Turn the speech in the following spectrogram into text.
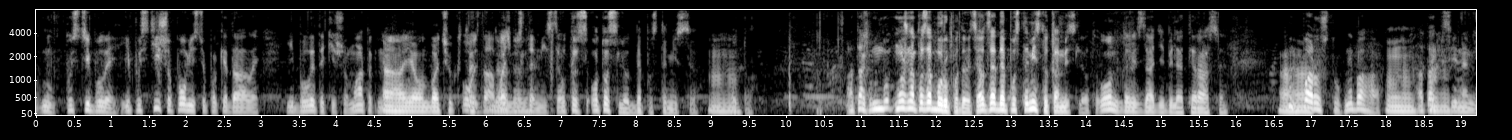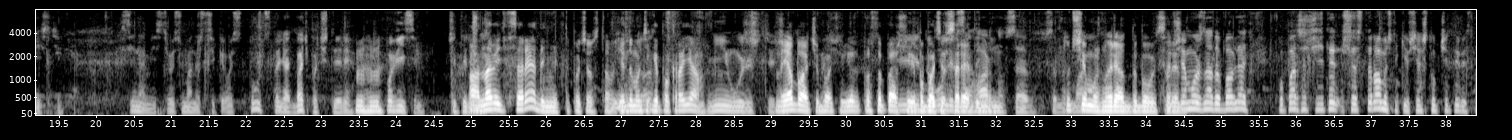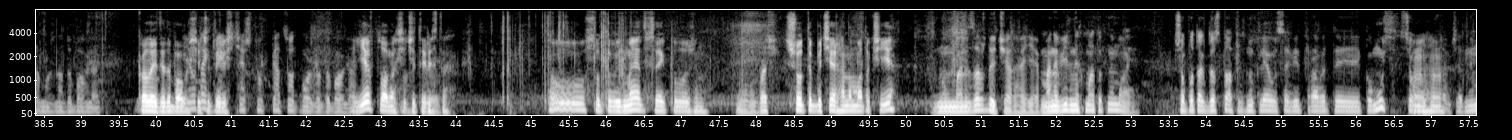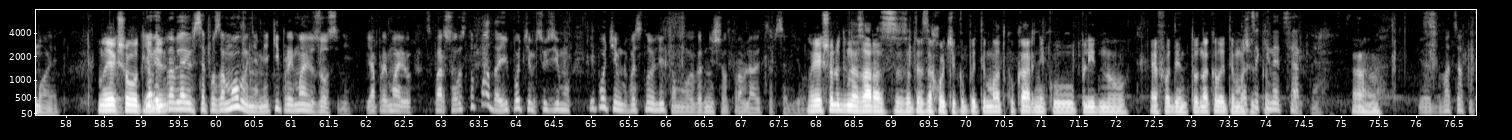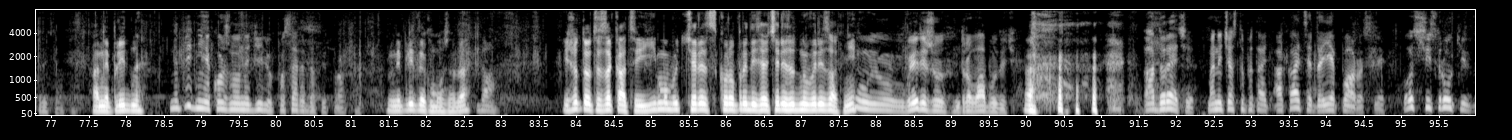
ну, пусті були. І пусті, що повністю покидали, і були такі, що маток не Ага, було. я вон бачу. Ось, да, бач, пусте місце. Ото, ото сльот, де пусте місце. Угу. Ото. А так можна по забору подивитися. Оце де пусте місто, там і сльот. Вон дивись ззаді біля тераси. Ага. Ну, пару штук, небагато. Мгм, А так мгм. всі на місці. Всі на місці. Ось у мене ж тільки ось тут стоять, бач, по 4, Мгм. по 8. 4 А, навіть всередині ти почав ставити. Я Ну, думав так. тільки по краям. Ні, уже ж ти Ну я бачу, бачу. Я просто перший я побачив Все всередині. гарно, все, все нормально. Тут ще можна ряд додати Тут ще всередині. можна додати, по-перше, 4, шестирамочників ще штук 400 можна додати. Коли ти додав ще 400? ще штук 500 можна додати. Є в планах ще Ну, 400? О, сотовий мед, все як положено. Ну, бач. Що у тебе черга на маток ще є? Ну, в мене завжди черга є. У мене вільних маток немає. Щоб отак достати з нуклеуса відправити комусь сьогодні Ага. там чи немає. Ну якщо от Я люди. відправляю все по замовленням, які приймаю з осені. Я приймаю з 1 листопада і потім всю зиму, і потім весною, літом, верніше, відправляю це все діло. Ну якщо людина зараз за захоче купити матку, карніку, плідну F1, то на коли ти Та можеш? це кінець серпня, Ага. 20-30. А не плідне? Неплідні я кожну неділю по середах відправка. Не плідок можна, так? Да? Да. І що ти оце з акації? Її, мабуть, через скоро прийдеться через одну вирізати, ні? Ну, виріжу, дрова будуть. А до речі, мене часто питають, акація дає парослі. Ось 6 років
